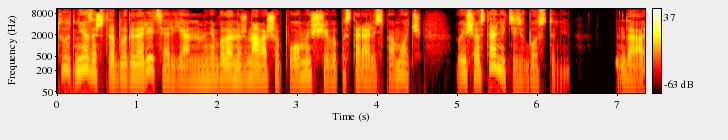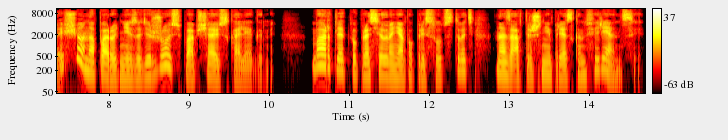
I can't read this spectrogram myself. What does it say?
Тут не за что благодарить, Арьян. Мне была нужна ваша помощь, и вы постарались помочь. Вы еще останетесь в Бостоне? Да, еще на пару дней задержусь, пообщаюсь с коллегами. Бартлетт попросил меня поприсутствовать на завтрашней пресс-конференции.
